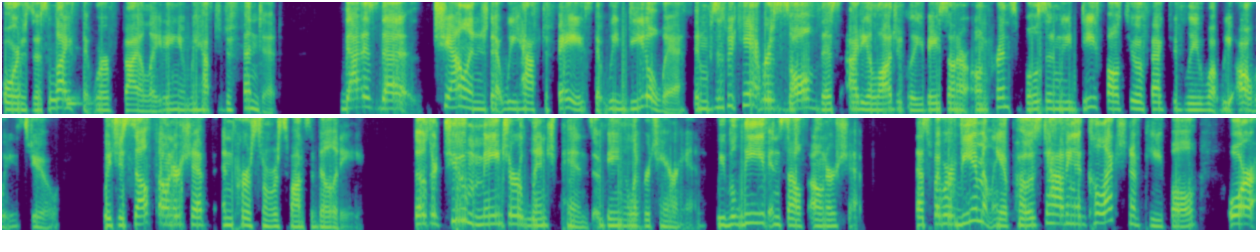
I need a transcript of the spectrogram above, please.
Or is this life that we're violating and we have to defend it? That is the challenge that we have to face, that we deal with. And since we can't resolve this ideologically based on our own principles, then we default to effectively what we always do, which is self ownership and personal responsibility. Those are two major linchpins of being a libertarian. We believe in self ownership. That's why we're vehemently opposed to having a collection of people or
